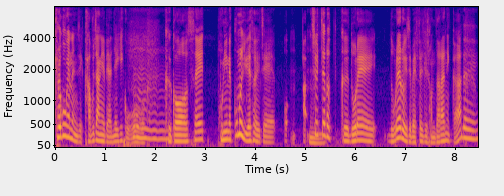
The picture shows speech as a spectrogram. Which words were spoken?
결국에는 이제 가부장에 대한 얘기고 음, 음, 음. 그것에 본인의 꿈을 위해서 이제 어, 아, 음. 실제로 그 노래 노래로 이제 메시지를 전달하니까 네.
